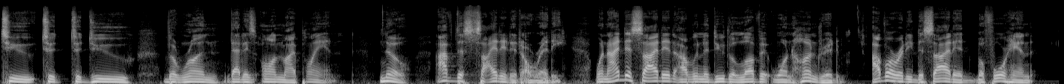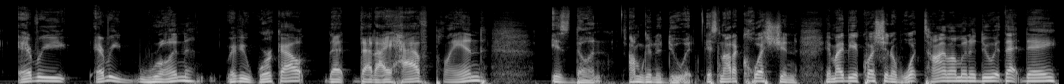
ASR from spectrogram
to to to do the run that is on my plan no i've decided it already when i decided i'm going to do the LOViT 100 i've already decided beforehand every every run every workout that that i have planned is done I'm going to do it. It's not a question. It might be a question of what time I'm going to do it that day.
